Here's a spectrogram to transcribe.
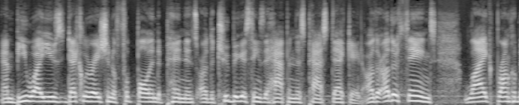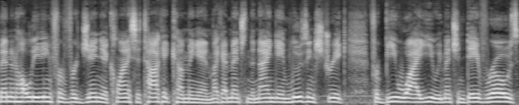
and BYU's declaration of football independence are the two biggest things that happened this past decade. Are there other things like Bronco Mendenhall leaving for Virginia? Virginia, Kalani Sitake coming in. Like I mentioned, the nine game losing streak for BYU. We mentioned Dave Rose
